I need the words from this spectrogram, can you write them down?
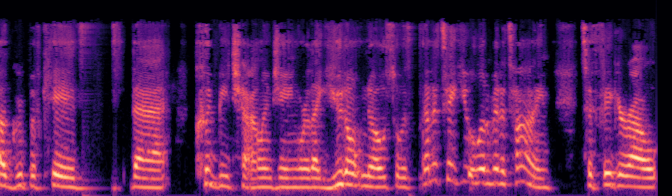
a group of kids that could be challenging or like you don't know. So it's going to take you a little bit of time to figure out,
